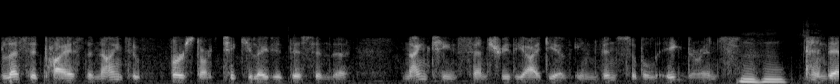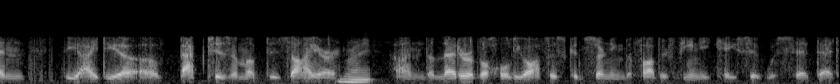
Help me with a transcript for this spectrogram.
Blessed Pius IX who first articulated this in the 19th century, the idea of invincible ignorance, mm-hmm. and then the idea of baptism of desire. Right. On the letter of the Holy Office concerning the Father Feeney case, it was said that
